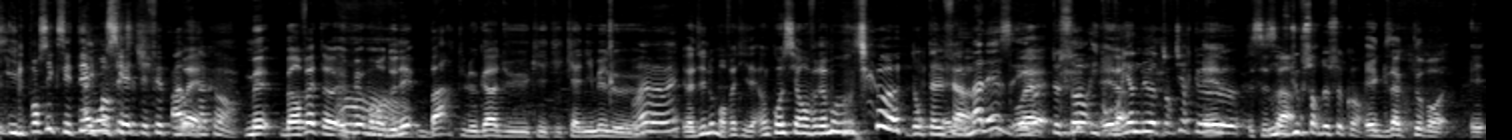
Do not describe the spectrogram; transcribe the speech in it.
pense- il pensait que c'était Ah, mon sketch. c'était fait- ah ouais, d'accord. Mais bah, en fait, euh, et puis à un moment Oh. donné, Bart, le gars du, qui, qui, qui animait le. Ouais, ouais, ouais. Il a dit non, mais en fait, il est inconscient vraiment, tu vois. Donc t'avais fait là- un malaise et l'autre te sort, il trouve rien de mieux à te sortir que et- c'est Mousse ça. Diouf sort de ce corps. Exactement. Et,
